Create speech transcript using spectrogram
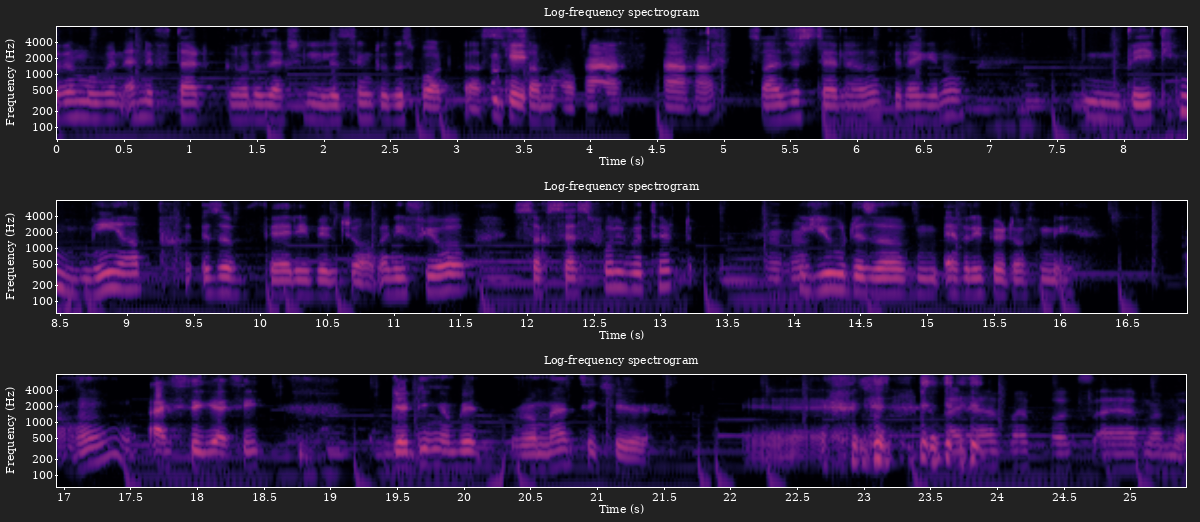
ever move in, and if that girl is actually listening to this podcast Okay. somehow, Uh, uh-huh. so I'll just tell her, okay, like you know, waking me up is a very big job, and if you're successful with it, Mhm. you deserve every bit of me. Oh, I see, I see. Getting a bit romantic here. I have my perks. I have my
